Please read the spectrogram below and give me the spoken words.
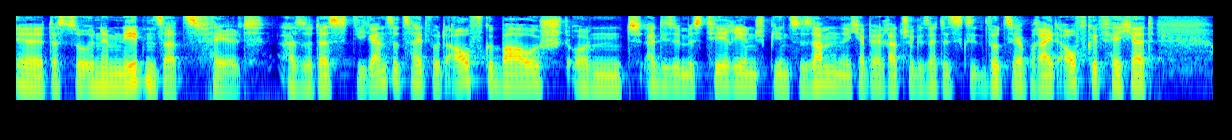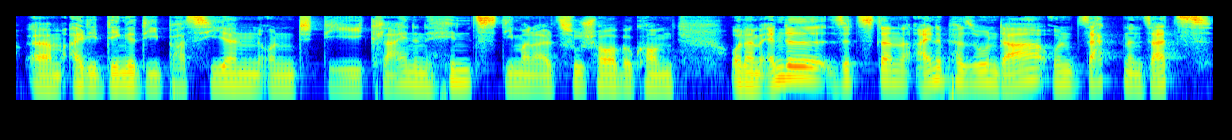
äh, das so in einem Nebensatz fällt. Also, dass die ganze Zeit wird aufgebauscht und all diese Mysterien spielen zusammen. Ich habe ja gerade schon gesagt, es wird sehr breit aufgefächert. Ähm, all die Dinge, die passieren und die kleinen Hints, die man als Zuschauer bekommt. Und am Ende sitzt dann eine Person da und sagt einen Satz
